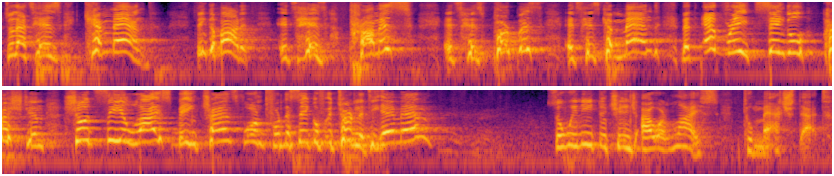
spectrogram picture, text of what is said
So that's his command. Think about it. It's his promise, it's his purpose, it's his command that every single Christian should see lives being transformed for the sake of eternity. Amen? So we need to change our lives to match that.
